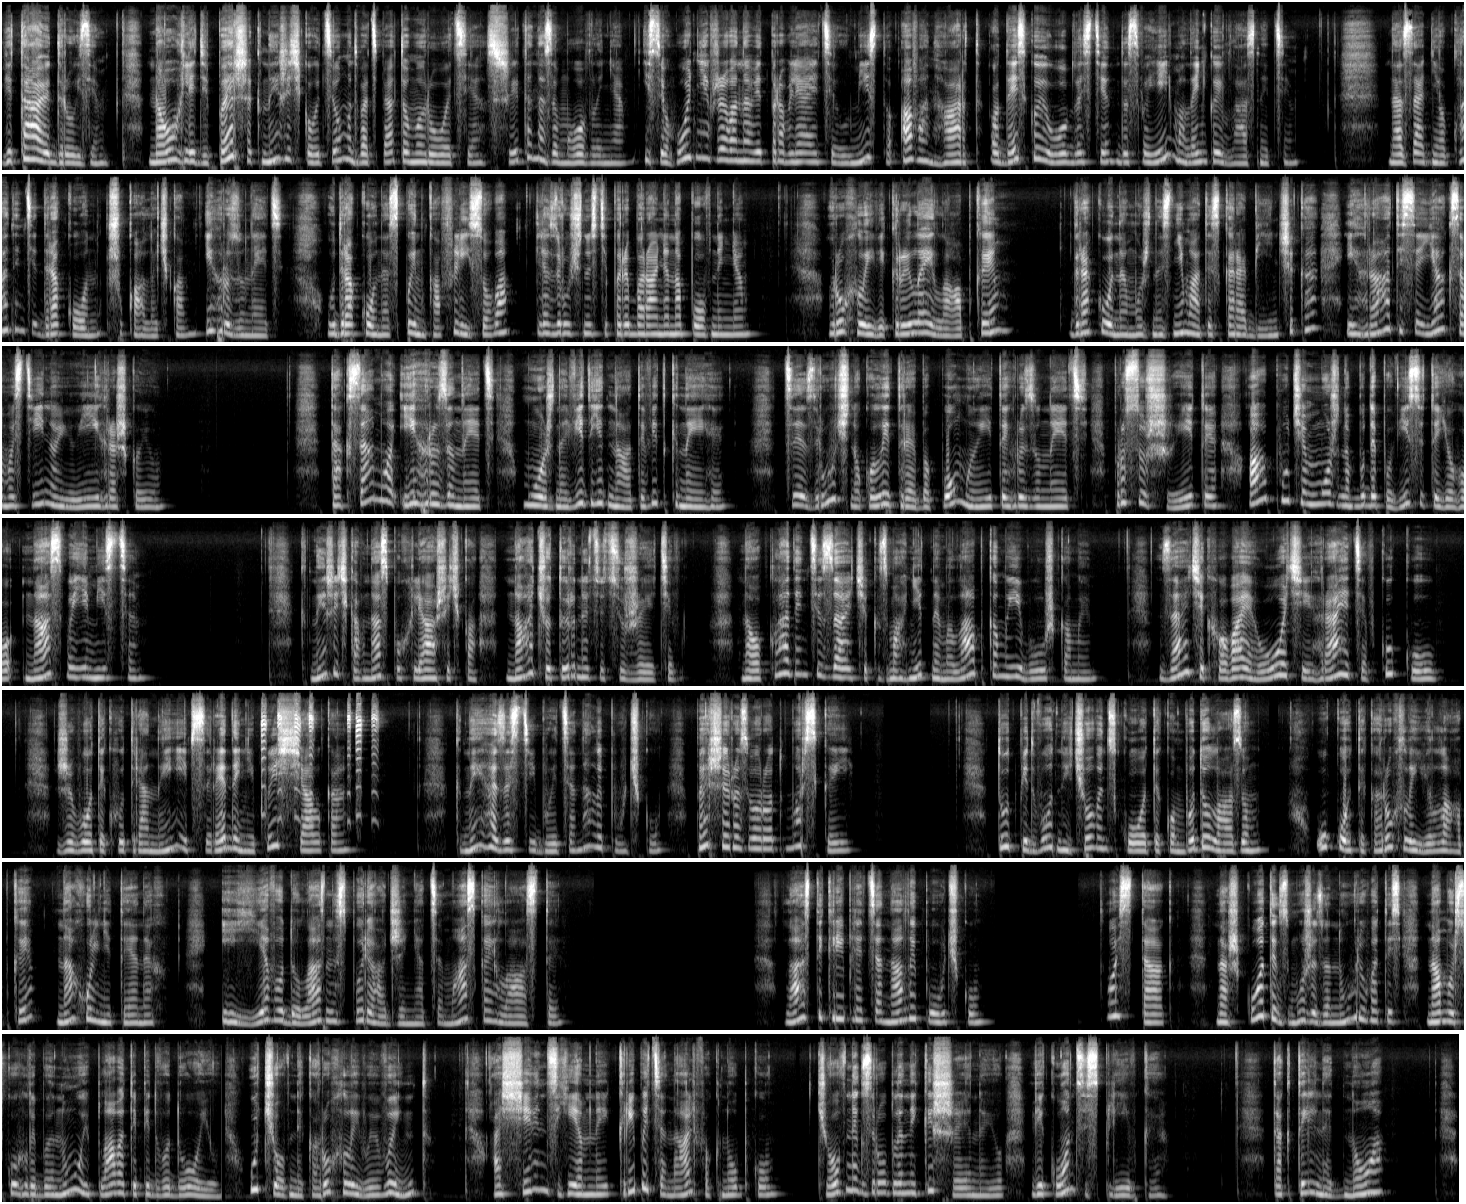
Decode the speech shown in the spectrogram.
Вітаю, друзі! На огляді перша книжечка у цьому 25-му році, зшита на замовлення. І сьогодні вже вона відправляється у місто Авангард Одеської області до своєї маленької власниці. На задній обкладинці дракон, шукалочка і грозунець. У дракона спинка флісова для зручності перебирання наповнення, рухливі крила і лапки. Дракона можна знімати з карабінчика і гратися як самостійною іграшкою. Так само і грозунець можна від'єднати від книги. Це зручно, коли треба помити гризунець, просушити, а потім можна буде повісити його на своє місце. Книжечка в нас пухляшечка на 14 сюжетів. На обкладинці зайчик з магнітними лапками і вушками. Зайчик ховає очі і грається в куку. Животик хутряний і всередині пищалка. Книга застібується на липучку. Перший розворот морський. Тут підводний човен з котиком, водолазом. У котика рухливі лапки на хульнітенах. І є водолазне спорядження це маска й ласти. Ласти кріпляться на липучку. Ось так. Наш котик зможе занурюватись на морську глибину і плавати під водою. У човника рухливий винт, а ще він з'ємний, кріпиться на альфа-кнопку. Човник зроблений кишенею, віконце з плівки. Тактильне дно,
